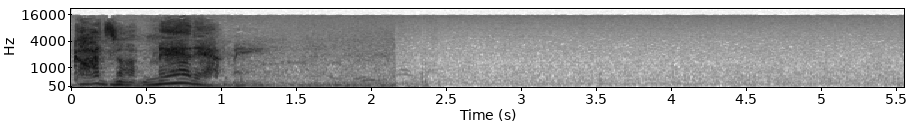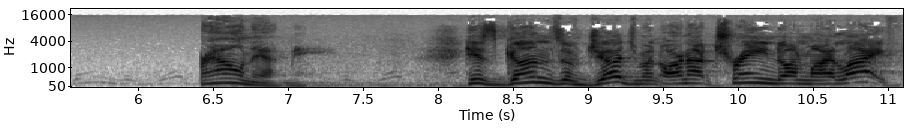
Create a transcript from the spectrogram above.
God's not mad at me. Frown at me. His guns of judgment are not trained on my life.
